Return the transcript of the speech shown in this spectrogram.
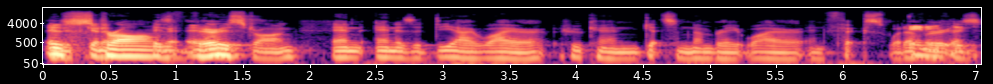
gonna- strong, is very is- strong, and and is a DIYer who can get some number eight wire and fix whatever Anything. is.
